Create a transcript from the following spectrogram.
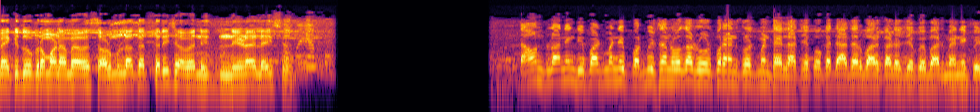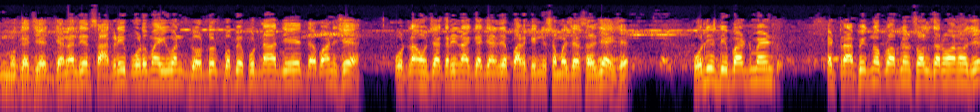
મેં કીધું પ્રમાણે અમે હવે સ્થળ મુલાકાત કરી છે, હવે નિર્ણય લઈશું. ટાઉન પ્લાનિંગ ડિપાર્ટમેન્ટની પરમિશન વગર રોડ પર એન્ક્રોચમેન્ટ થયેલા છે. કોઈ દાદર બહાર કાઢે છે, કોઈ બહાર મેનિક્વિન મૂકે છે. જેના લીધે સાંકડી પોળમાં ઇવન દોઢ દોઢ બબે ફૂટના જે દબાણ છે, ઓટલા ઊંચા કરી નાખ્યા જેના લીધે પાર્કિંગની સમસ્યા સર્જાય છે. પોલીસ ડિપાર્ટમેન્ટ એ ટ્રાફિકનો પ્રોબ્લેમ સોલ્વ કરવાનો છે.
